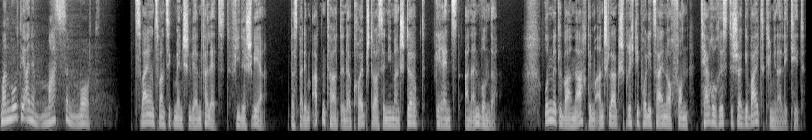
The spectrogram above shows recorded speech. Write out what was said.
Man wollte einen Massenmord. 22 Menschen werden verletzt, viele schwer. Dass bei dem Attentat in der Kolbstraße niemand stirbt, grenzt an ein Wunder. Unmittelbar nach dem Anschlag spricht die Polizei noch von terroristischer Gewaltkriminalität.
